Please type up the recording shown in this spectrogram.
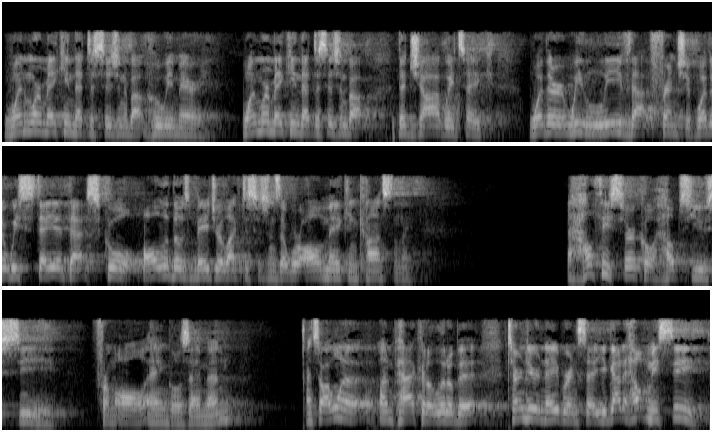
When we're making that decision about who we marry, when we're making that decision about the job we take, whether we leave that friendship, whether we stay at that school, all of those major life decisions that we're all making constantly. A healthy circle helps you see from all angles. Amen? And so I want to unpack it a little bit. Turn to your neighbor and say, You got to help me see.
